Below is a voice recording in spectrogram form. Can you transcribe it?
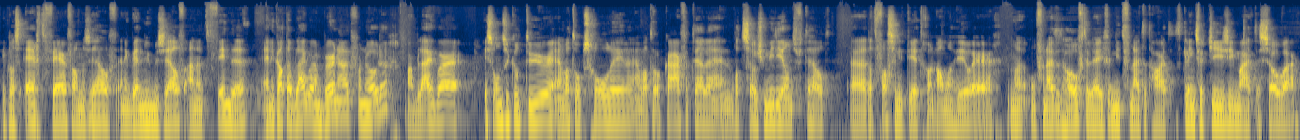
ik was echt ver van mezelf en ik ben nu mezelf aan het vinden. En ik had daar blijkbaar een burn-out voor nodig, maar blijkbaar is onze cultuur en wat we op school leren en wat we elkaar vertellen en wat social media ons vertelt, eh, dat faciliteert gewoon allemaal heel erg om, om vanuit het hoofd te leven en niet vanuit het hart. Het klinkt zo cheesy, maar het is zo waar.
